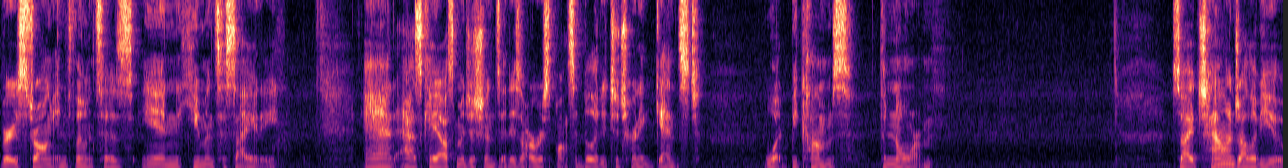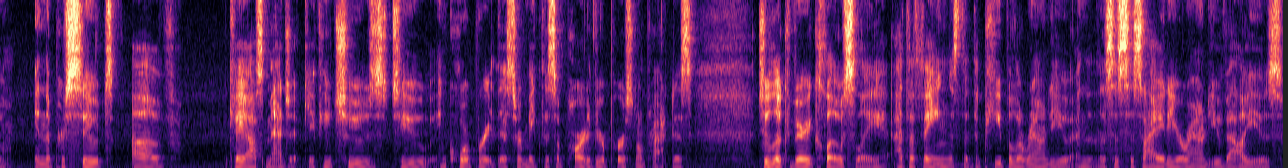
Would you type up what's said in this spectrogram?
very strong influences in human society. And as chaos magicians, it is our responsibility to turn against what becomes the norm. So I challenge all of you in the pursuit of chaos magic, if you choose to incorporate this or make this a part of your personal practice, to look very closely at the things that the people around you and that the society around you values,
